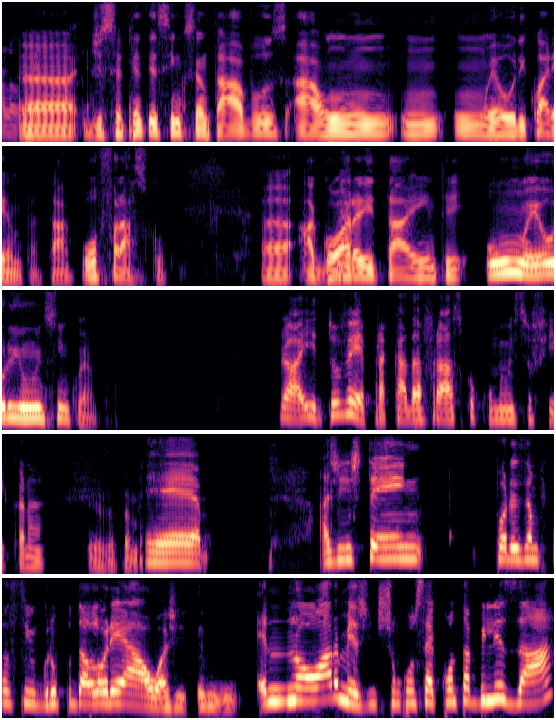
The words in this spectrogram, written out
uh, de 75 centavos a 1, 1, 1 euro e 40, tá? O frasco. Uh, agora Não. ele está entre 1 euro e 1,50. Já aí tu vê, para cada frasco, como isso fica, né? Exatamente. É, a gente tem, por exemplo, assim, o grupo da L'Oréal, enorme, a gente não consegue contabilizar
